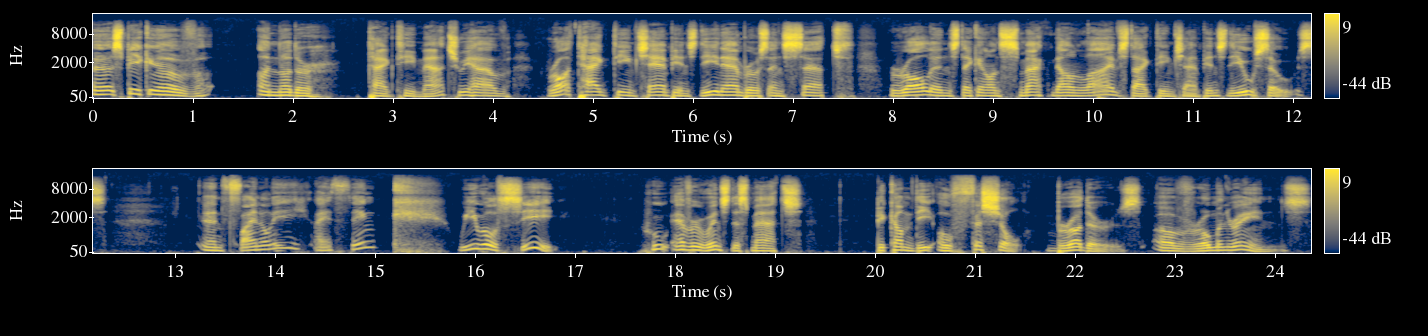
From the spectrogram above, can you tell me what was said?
Uh, speaking of another tag team match, we have Raw Tag Team Champions Dean Ambrose and Seth Rollins taking on SmackDown Live's Tag Team Champions, the Usos. And finally, I think we will see whoever wins this match become the official brothers of Roman Reigns,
